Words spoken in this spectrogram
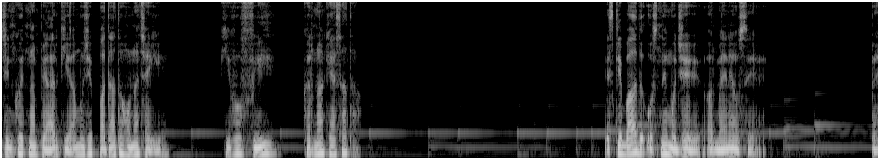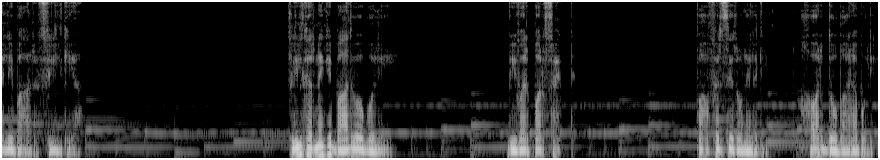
जिनको इतना प्यार किया, मुझे पता तो होना चाहिए कि वो फील करना कैसा था। इसके बाद उसने मुझे और मैंने उसे पहली बार फील किया। फील करने के बाद वो बोली वी वर परफेक्ट वह फिर से रोने लगी और दोबारा बोली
